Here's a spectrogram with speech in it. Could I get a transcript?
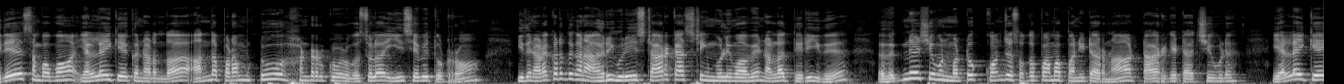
இதே சம்பவம் எல்ஐ கேக்கு நடந்தால் அந்த படம் டூ ஹண்ட்ரட் க்ரோர் வசூலாக ஈஸியாகவே தொட்டுரும். இது நடக்கிறதுக்கான அறிகுறி ஸ்டார் காஸ்டிங் மூலியமாகவே நல்லா தெரியுது. விக்னேஷ் சிவன் மட்டும் கொஞ்சம் சொதப்பாமல் பண்ணிட்டாருன்னா டார்கெட் அச்சீவ்டு எல்ஐகே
